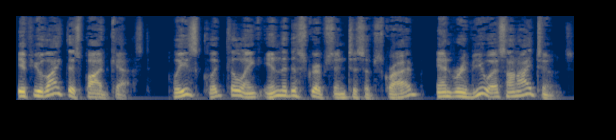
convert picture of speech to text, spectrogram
If you like this podcast, please click the link in the description to subscribe and review us on iTunes.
